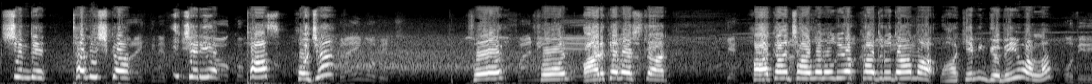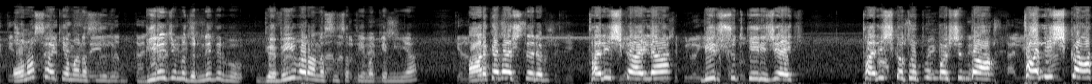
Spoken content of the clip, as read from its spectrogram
Şimdi Talişka içeriye pas. Hoca. Foul. Foul. Arkadaşlar. Hakan Çağlanoğlu yok kadroda ama hakemin göbeği var lan. O nasıl hakem anasını satayım? Biracı mıdır nedir bu? Göbeği var anasını satayım hakemin ya. Arkadaşlarım Talişka ile bir şut gelecek. Talişka topun başında. Talişka.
